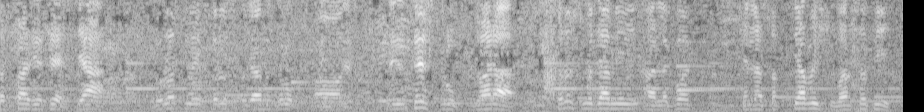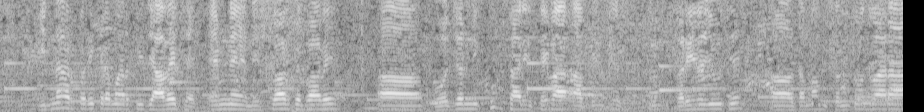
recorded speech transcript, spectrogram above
રસ્તા જે છે, ત્યાં સુરતનું એક સરસ મજાનું ગ્રુપ પ્રિન્સેસ ગ્રુપ દ્વારા સરસ મજાની લગભગ છેલ્લા સત્યાવીસ વર્ષથી ગિરનાર પરિક્રમાથી જે આવે છે, એમને નિસ્વાર્થ ભાવે ભોજનની ખૂબ સારી સેવા આ પ્રિન્સેસ ગ્રુપ કરી રહ્યું છે. તમામ સંતો દ્વારા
